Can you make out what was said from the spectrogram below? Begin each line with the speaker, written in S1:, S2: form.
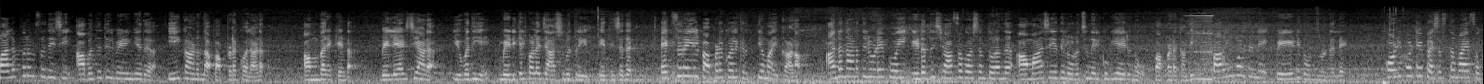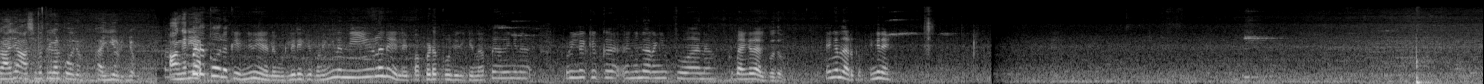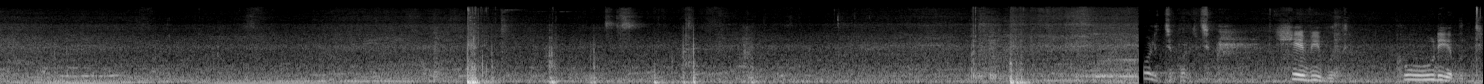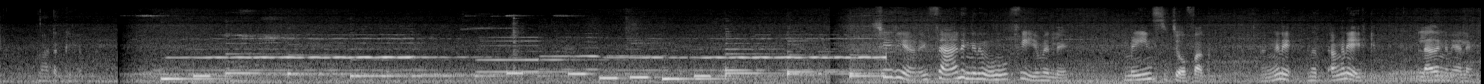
S1: മലപ്പുറം സ്വദേശി അബദ്ധത്തിൽ വിഴുങ്ങിയത് ഈ കാണുന്ന പപ്പടക്കോലാണ്. അമ്പരക്കേണ്ട. വെള്ളിയാഴ്ചയാണ് യുവതിയെ മെഡിക്കൽ കോളേജ് ആശുപത്രിയിൽ എത്തിച്ചത്. എക്സ്റേയിൽ പപ്പടക്കോൽ കൃത്യമായി കാണാം. അന്നനാളത്തിലൂടെ പോയി ഇടത് ശ്വാസകോശം തുറന്ന് ആമാശയത്തിൽ ഉറച്ചു നിൽക്കുകയായിരുന്നു പപ്പടക്കമ്പി പറയുമ്പോൾ തന്നെ പേടി തോന്നുന്നുണ്ടല്ലേ? കോഴിക്കോട്ടെ പ്രശസ്തമായ സ്വകാര്യ ആശുപത്രികൾ പോലും കൈയൊഴിഞ്ഞു. അങ്ങനെ
S2: പപ്പടക്കോലൊക്കെ എങ്ങനെയല്ലേ ഉള്ളിലേക്ക് പോകണം ഇങ്ങനെ നീളനെയല്ലേ പപ്പടക്കോലിരിക്കുന്നത് അപ്പോൾ അതിങ്ങനെ ഉള്ളിലേക്കൊക്കെ എങ്ങനെ ഇറങ്ങി പോകാനാ ഭയങ്കര അത്ഭുതം. എങ്ങനെ നടക്കും? എങ്ങനെ പൊളിച്ച് പൊളിച്ച്. ഹെവി ബുദ്ധി. കൂടിയ ബുദ്ധി. നടക്കില്ല. ശരിയാണ് ഈ ഫാൻ ഇങ്ങനെ ഓഫ് ചെയ്യുമല്ലേ? മെയിൻ സ്വിച്ച് ഓഫ് ആക്കും. അങ്ങനെ അങ്ങനെ ആയിരിക്കും അല്ലാതെ എങ്ങനെയല്ലേ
